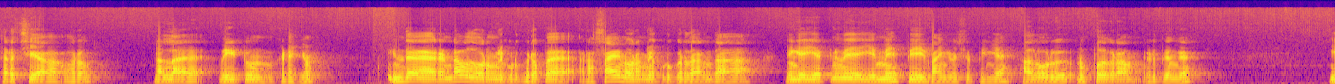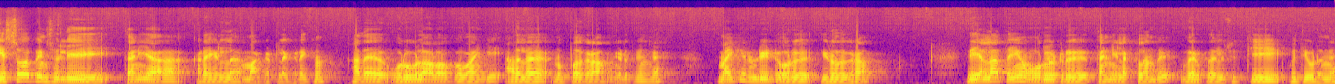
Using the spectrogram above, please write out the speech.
திறச்சியாக வரும். நல்ல வெயிட்டும் கிடைக்கும். இந்த ரெண்டாவது உரங்கள் கொடுக்குறப்ப ரசாயன உரங்கள் கொடுக்குறதா இருந்தால் நீங்கள் ஏற்கனவே எம்ஏபி வாங்கி வச்சுருப்பீங்க. அதில் ஒரு முப்பது கிராம் எடுத்துக்கோங்க. எஸ்ஓபின்னு சொல்லி தனியாக கடைகளில் மார்க்கெட்டில் கிடைக்கும். அதை ஒரு கிலோ அளவுக்கு வாங்கி அதில் முப்பது கிராம் எடுத்துக்கோங்க. மைக்ரோன்டீட் ஒரு இருபது கிராம். இது எல்லாத்தையும் ஒரு லிட்ரு தண்ணியில் கலந்து வேர்ப்பதில் சுற்றி ஊற்றி விடுங்க.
